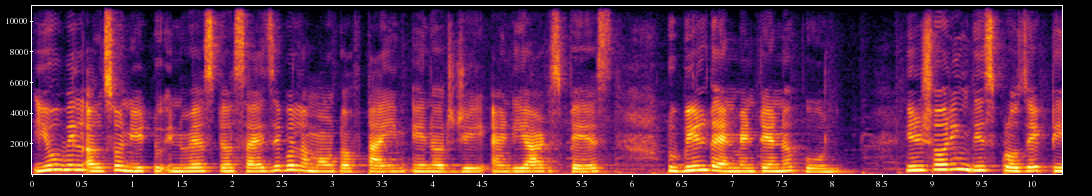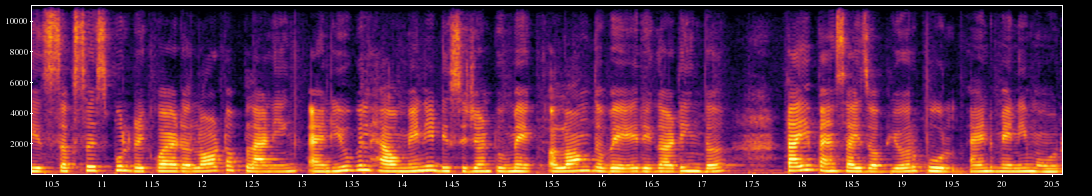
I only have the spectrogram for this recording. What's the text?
you will also need to invest a sizable amount of time, energy, and yard space to build and maintain a pool. Ensuring this project is successful required a lot of planning and you will have many decisions to make along the way regarding the type and size of your pool, and many more.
